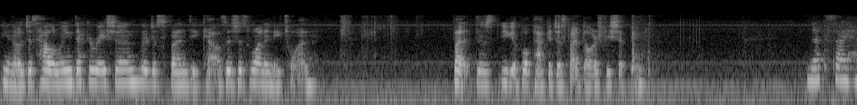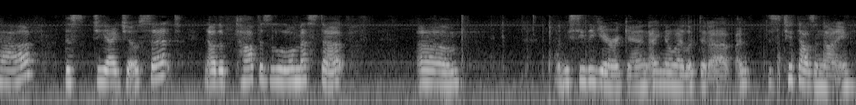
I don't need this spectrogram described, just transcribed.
you know just Halloween decoration. They're just fun decals. There's just one in each one. But there's you get both packages, five dollars free shipping. Next I have this G.I. Joe set. Now the top is a little messed up. Um, let me see the year again. I know I looked it up. I'm this is 2009.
